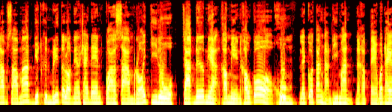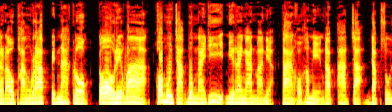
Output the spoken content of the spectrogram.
ครับสามารถยึดคืนพื้นที่ตลอดแนวชายแดนกว่า 300 กิโล จากเดิมเนี่ยเขมรเขาก็คุมและก็ตั้งฐานที่มั่นนะครับแต่ว่าไทยเราพังราบเป็นหน้ากลองก็เรียกว่าข้อมูลจากวงในที่มีรายงานมาเนี่ยทหารของเขมรครับอาจจะดับสูญ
